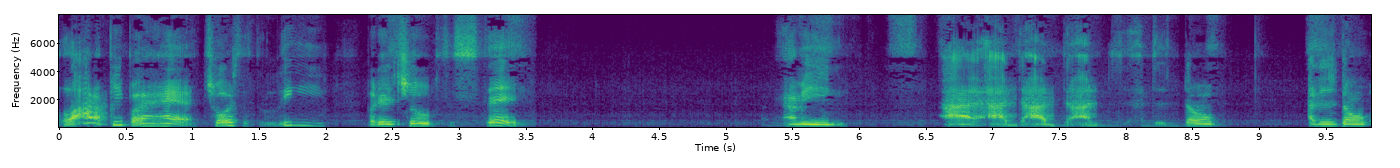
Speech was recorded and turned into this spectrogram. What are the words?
A lot of people had choices to leave, but they chose to stay. I mean, I, I, I, I, just don't, I just don't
